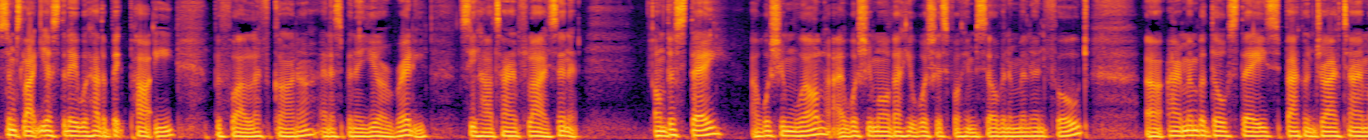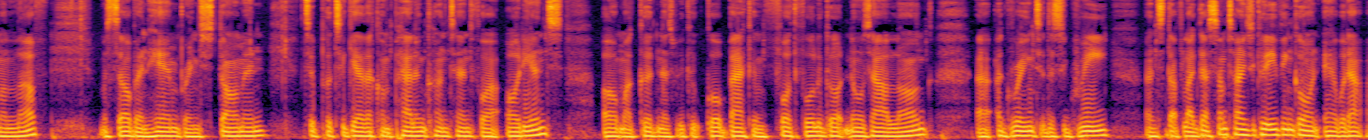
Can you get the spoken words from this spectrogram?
Seems like yesterday we had a big party before I left Ghana, and it's been a year already. See how time flies, innit? On this day, I wish him well. I wish him all that he wishes for himself in a millionfold. Uh, I remember those days back on Drive Time and Love, myself and him brainstorming to put together compelling content for our audience. Oh my goodness, we could go back and forth for God knows how long, uh, agreeing to disagree and stuff like that. Sometimes you could even go on air without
